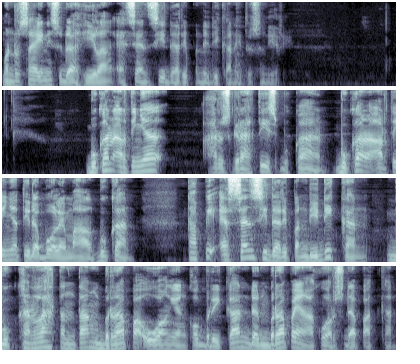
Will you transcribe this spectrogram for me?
Menurut saya ini sudah hilang esensi dari pendidikan itu sendiri. Bukan artinya harus gratis, bukan. Bukan artinya tidak boleh mahal, bukan. Tapi esensi dari pendidikan bukanlah tentang berapa uang yang kau berikan dan berapa yang aku harus dapatkan.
